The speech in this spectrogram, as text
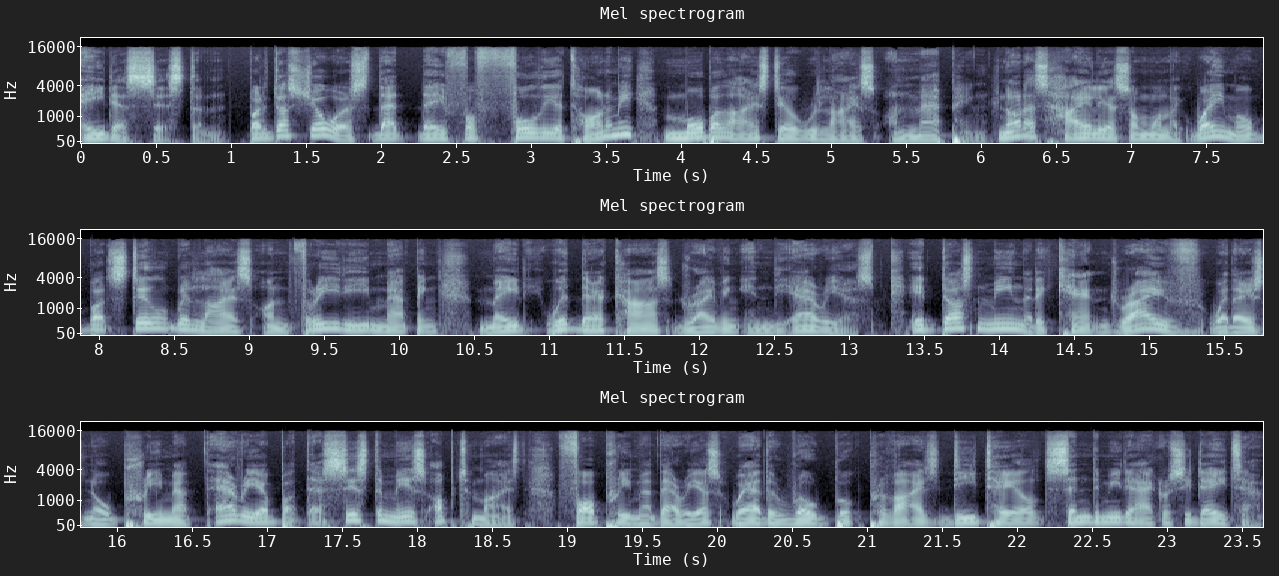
ADAS system. But it does show us that they, for fully autonomy, Mobileye still relies on mapping. Not as highly as someone like Waymo, but still relies on 3D mapping made with their cars driving in the areas. It doesn't mean that it can't drive where there is no pre-mapped area, but their system is optimized for pre-mapped areas where the roadbook provides detailed centimeter accuracy data.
